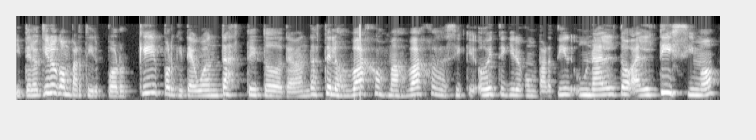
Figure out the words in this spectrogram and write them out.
Y te lo quiero compartir. ¿Por qué? Porque te aguantaste todo. Te aguantaste los bajos más bajos. Así que hoy te quiero compartir un alto altísimo.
